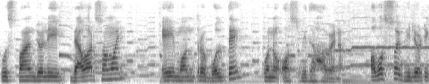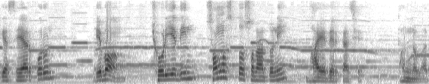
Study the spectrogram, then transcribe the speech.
পুষ্পাঞ্জলি দেওয়ার সময় এই মন্ত্র বলতে কোনো অসুবিধা হবে না। অবশ্যই ভিডিওটিকে শেয়ার করুন এবং ছড়িয়ে দিন সমস্ত সনাতনী ভাইয়েদের কাছে। ধন্যবাদ।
